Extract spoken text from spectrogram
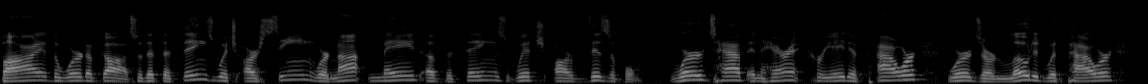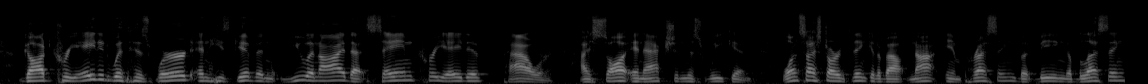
by the word of God so that the things which are seen were not made of the things which are visible. Words have inherent creative power. Words are loaded with power. God created with his word and he's given you and I that same creative power. I saw in action this weekend. Once I started thinking about not impressing, but being a blessing,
